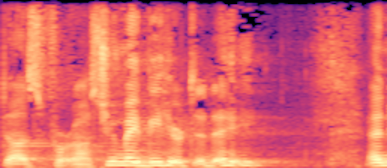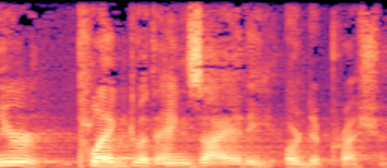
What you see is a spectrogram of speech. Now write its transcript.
does for us. You may be here today and you're plagued with anxiety or depression.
